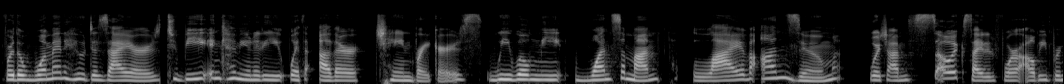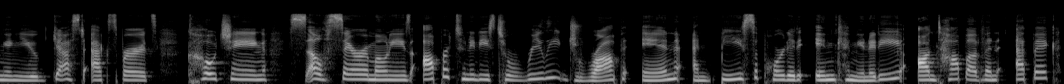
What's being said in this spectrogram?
for the woman who desires to be in community with other chain breakers. We will meet once a month live on Zoom which I'm so excited for. I'll be bringing you guest experts, coaching, self ceremonies, opportunities to really drop in and be supported in community on top of an epic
